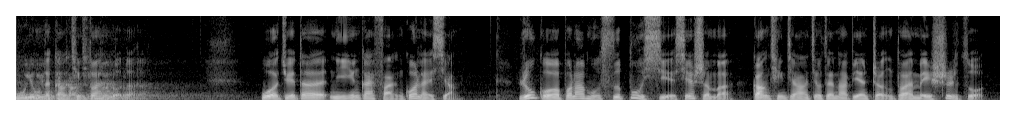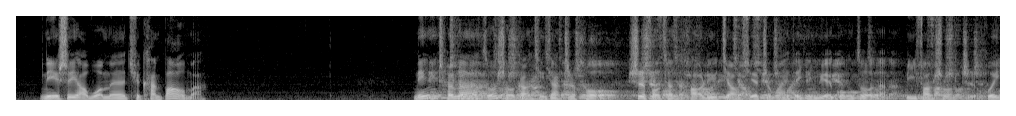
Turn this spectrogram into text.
无用的钢琴段落呢？”我觉得你应该反过来想：如果勃拉姆斯不写些什么，钢琴家就在那边整段没事做，你是要我们去看报吗？您成了左手钢琴家之后，是否曾考虑教学之外的音乐工作呢？比方说指挥。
